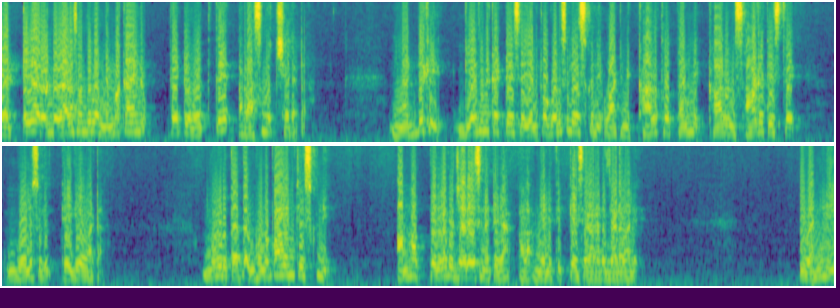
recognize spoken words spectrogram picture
గట్టిగా రెండు వేల సందులో నిమ్మకాయను పెట్టి ఒత్తితే రసం వచ్చేదట. నడ్డికి గేదెను కట్టేసి ఇనుప గొలుసులు వేసుకుని వాటిని కాళ్ళతో తన్ని కాలును సాగతీస్తే గొలుసులు తెగేవాట. మూడు పెద్ద గుణపాలను తీసుకుని అమ్మ పిల్లకు జడేసినట్టుగా అలా మెలి తిప్పేసేవారట జడవలే. ఇవన్నీ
